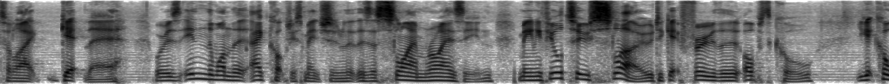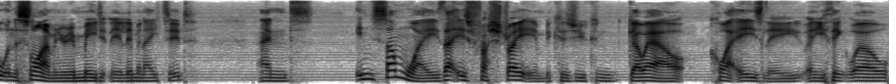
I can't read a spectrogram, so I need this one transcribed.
to like get there. Whereas in the one that Adcock just mentioned, that there's a slime rising, meaning if you're too slow to get through the obstacle, you get caught in the slime and you're immediately eliminated. And in some ways, that is frustrating because you can go out quite easily and you think, well,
